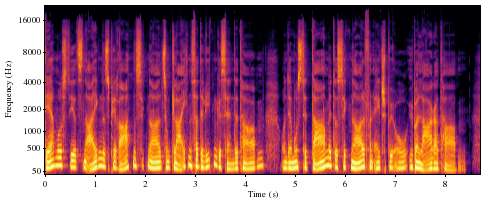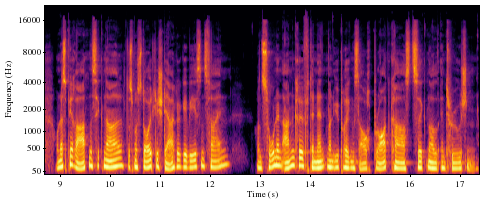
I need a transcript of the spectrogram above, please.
der musste jetzt ein eigenes Piratensignal zum gleichen Satelliten gesendet haben und er musste damit das Signal von HBO überlagert haben. Und das Piratensignal, das muss deutlich stärker gewesen sein. Und so einen Angriff, den nennt man übrigens auch Broadcast Signal Intrusion.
